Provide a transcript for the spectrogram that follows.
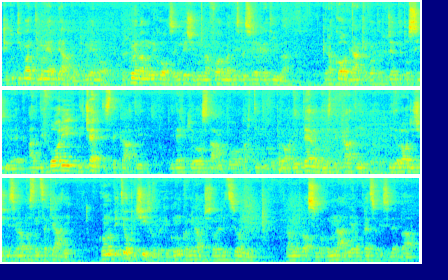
che tutti quanti noi abbiamo, più o meno per come vanno le cose, invece in una forma di espressione creativa che raccolga anche quanta più gente possibile al di fuori di certi steccati di vecchio stampo partitico, però all'interno di steccati ideologici che siano abbastanza chiari, con un obiettivo preciso, perché comunque a Milano ci sono le elezioni l'anno prossimo comunali e non penso che si debba,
